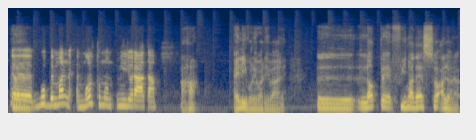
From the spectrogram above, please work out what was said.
Eh, eh. è molto mo- migliorata. Ah, e lì volevo arrivare. Lotte fino adesso, allora,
